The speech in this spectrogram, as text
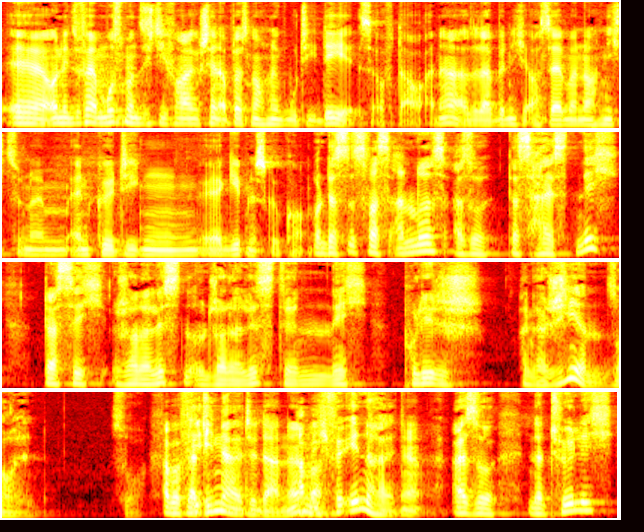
Äh, und insofern muss man sich die Frage stellen, ob das noch eine gute Idee ist auf Dauer. Ne? Also da bin ich auch selber noch nicht zu einem endgültigen Ergebnis gekommen. Und das ist was anderes. Also das heißt nicht, dass sich Journalisten und Journalistinnen nicht politisch engagieren sollen. So. Aber für Inhalte dann, ne? Aber für Inhalte. Ja. Also natürlich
